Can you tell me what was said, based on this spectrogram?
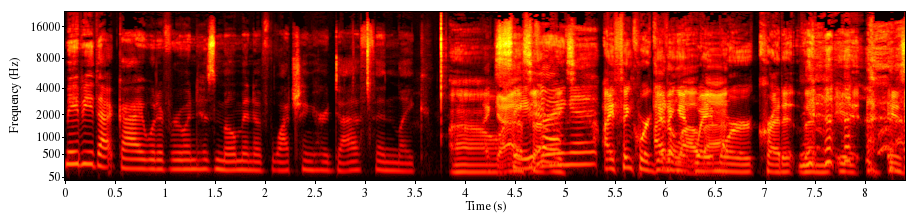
maybe that guy would have ruined his moment of watching her death and like Oh, guess. guess Savoring it. I think we're I'd giving it way that. more credit than it is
